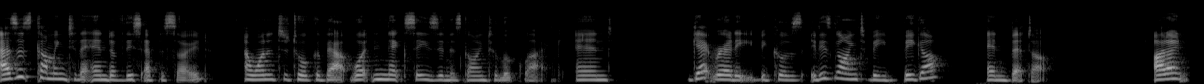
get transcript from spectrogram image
As it's coming to the end of this episode, I wanted to talk about what next season is going to look like. And get ready because it is going to be bigger and better. I don't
